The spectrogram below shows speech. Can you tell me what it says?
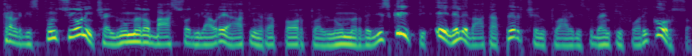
Tra le disfunzioni c'è il numero basso di laureati in rapporto al numero degli iscritti e l'elevata percentuale di studenti fuori corso.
